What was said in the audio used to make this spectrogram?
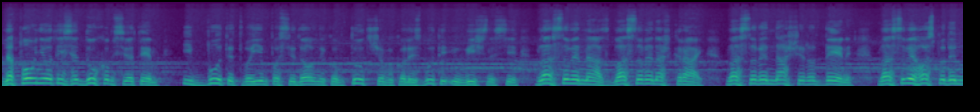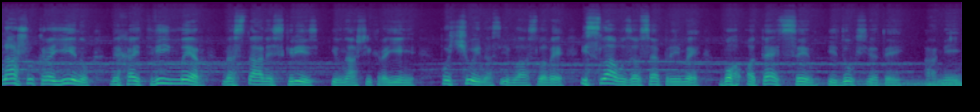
наповнюватися Духом Святим і бути Твоїм послідовником тут, щоб колись бути і в вічності. Благослови нас, благослови наш край, благослови наші родини, благослови, Господи, нашу країну. Нехай Твій мир настане скрізь і в нашій країні. Почуй нас і благослови, і славу за все прийми, Бог Отець, Син і Дух Святий. Амінь.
